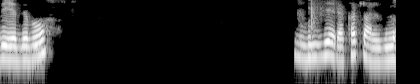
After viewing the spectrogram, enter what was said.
দিয়ে দেব ভিজিয়ে রাখা চালগুলো।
